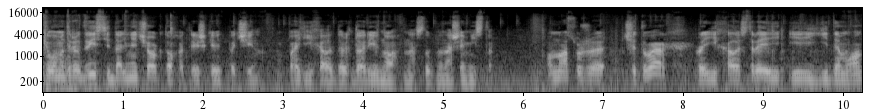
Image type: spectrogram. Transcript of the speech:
кілометрів 200 дальнячок, трохи трішки відпочину. Поїхали до, до Рівного, наступне наше місто. У нас уже четвер, приїхали з Стрий і їдемо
